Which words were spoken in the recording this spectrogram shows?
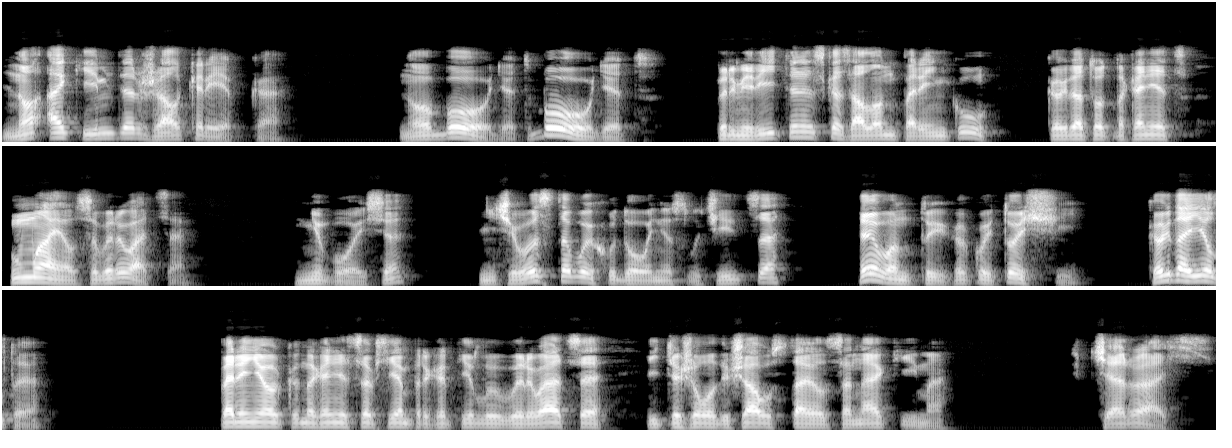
Но Аким держал крепко. — Ну, будет, будет, — примирительно сказал он пареньку, когда тот, наконец, умаялся вырываться. — Не бойся, ничего с тобой худого не случится. Эвон ты какой тощий. Когда ел-то? Паренек, наконец, совсем прекратил вырываться и, тяжело дыша, уставился на Акима. «Вчерась!»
